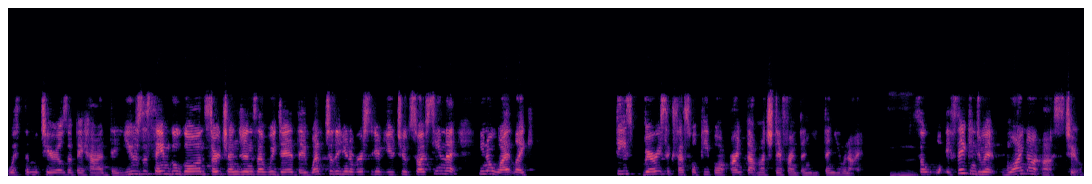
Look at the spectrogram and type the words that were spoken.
with the materials that they had. They used the same Google and search engines that we did. They went to the University of YouTube. So I've seen that, you know what, like these very successful people aren't that much different than than you and I. Mm-hmm. So if they can do it, why not us too?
